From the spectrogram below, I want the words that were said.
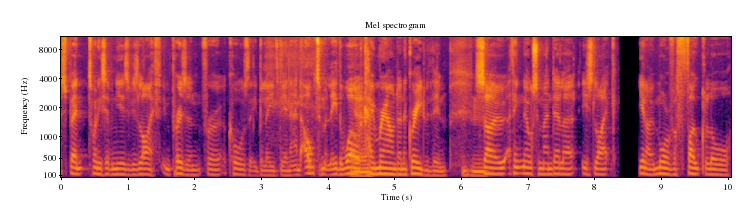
spent 27 years of his life in prison for a cause that he believed in, and ultimately the world Yeah. came round and agreed with him. Mhm. So I think Nelson Mandela is like, you know, more of a folklore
